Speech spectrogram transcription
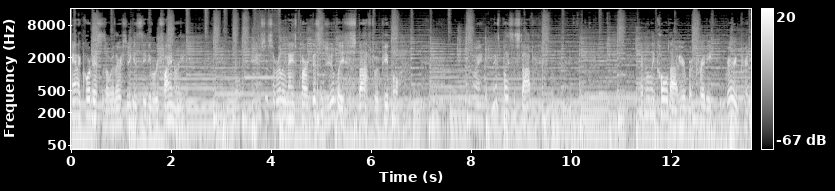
Anacortes is over there, so you can see the refinery. It's just a really nice park. This is usually stuffed with people. Anyway, nice place to stop. Definitely cold out here, but pretty. Very pretty.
